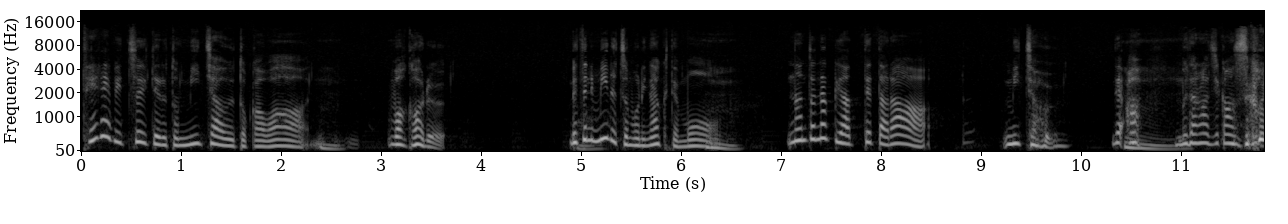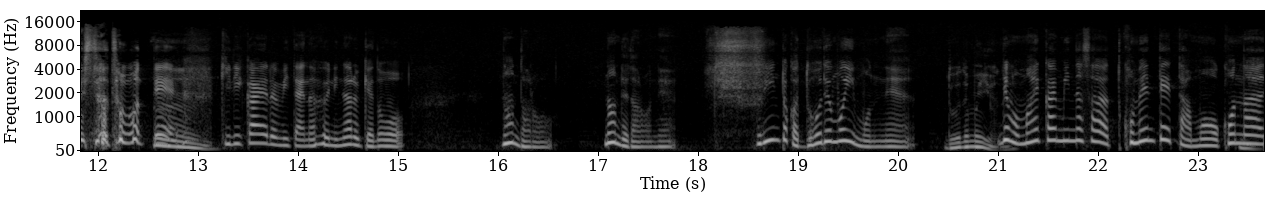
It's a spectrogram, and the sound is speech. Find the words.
テレビついてると見ちゃうとかはうん。わかる。別に見るつもりなくてうも、ん。なんとなくやってたら見ちゃう。で、あうん。無駄な時間過ごしたと思って、うん。切り替えるみたいな風になるけどなんだろう。なんでだろうね。不倫とかどうでもいいもんねどうでもいいよね。でも毎回みんなさコメンテーターもこんな、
